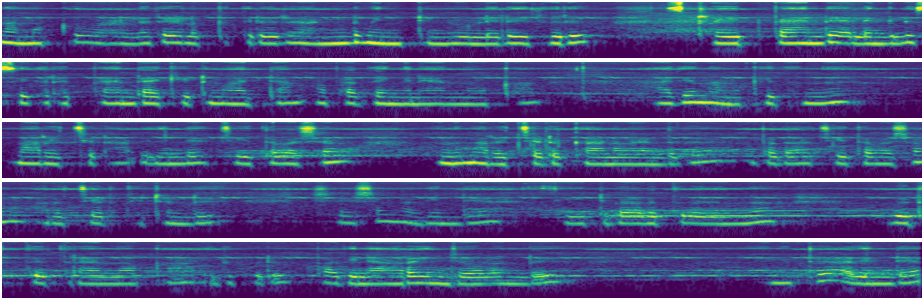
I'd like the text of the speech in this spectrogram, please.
നമുക്ക് വളരെ എളുപ്പത്തിൽ ഒരു രണ്ട് മിനിറ്റിന്റെ ഉള്ളിൽ ഇതൊരു സ്ട്രൈറ്റ് പാന്റ് അല്ലെങ്കിൽ സിഗരറ്റ് പാന്റ് ആക്കിയിട്ട് മാറ്റാം. അപ്പോൾ അതെങ്ങനെയാണെന്ന് നോക്കാം. ആദ്യം നമുക്കിതൊന്ന് മറിച്ചിടാം. ഇതിന്റെ ചീത്തവശം ഒന്ന് മറിച്ചെടുക്കുകയാണ് വേണ്ടത്. അപ്പോൾ അത് ആ ചീത്തവശം മറിച്ചെടുത്തിട്ടുണ്ട്. ശേഷം അതിന്റെ സീറ്റ് ഭാഗത്ത് വരുന്ന വിടുത്ത് എത്രയാണെന്ന് നോക്കാം. ഇതിപ്പോൾ ഒരു പതിനാറ് ഇഞ്ചോളം ഉണ്ട്. എന്നിട്ട് അതിന്റെ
